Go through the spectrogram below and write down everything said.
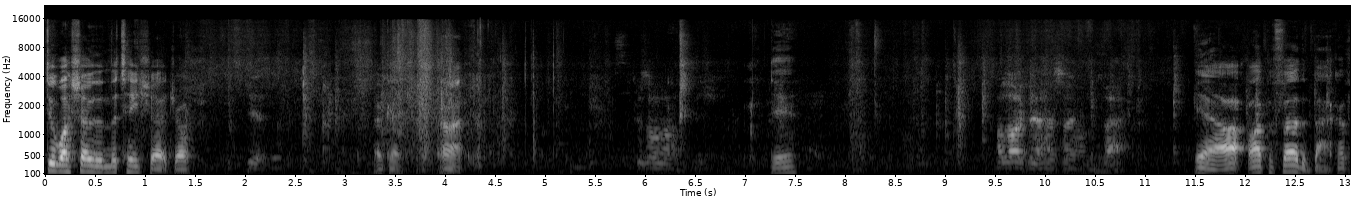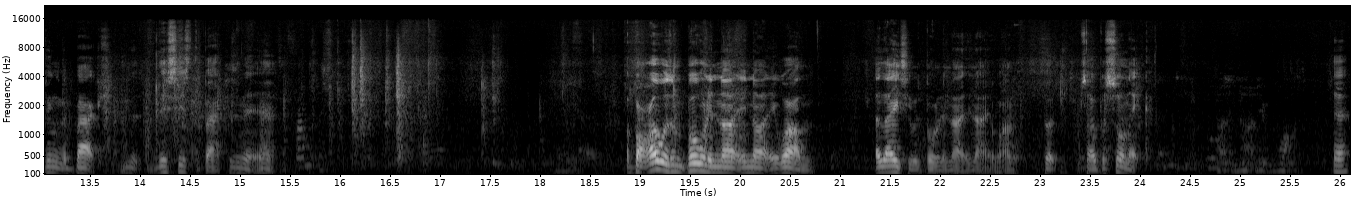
Do I show them the t-shirt, Josh? Yeah. Okay, alright. Because I like it. Yeah? I like that it has something on the back. Yeah, I, I prefer the back. I think the back, this is the back, isn't it? Yeah. But I wasn't born in 1991. Lacey was born in 1991, but so was Sonic. 1991.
